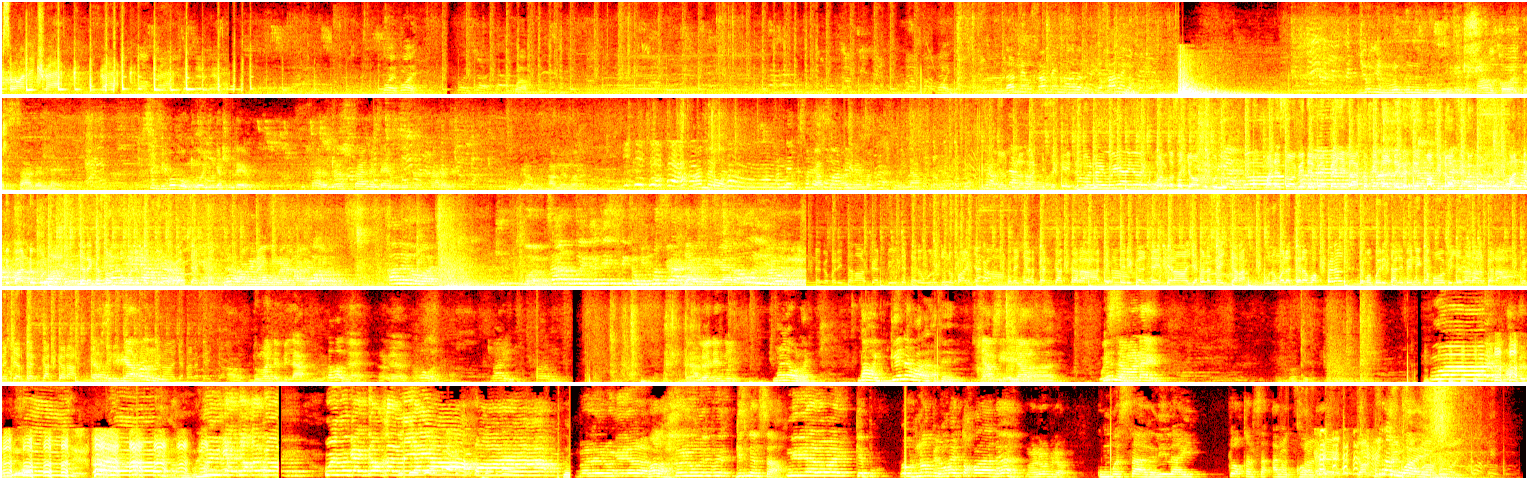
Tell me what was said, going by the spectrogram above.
Enzo on the track. Track. boy boy. waaw. boy. yow daa mel xàmmee naa la de yow xàmmee nga ma. Bobby moo gën a góor jigéen ñi xaaral commentaire saaga ndey. si si boppam moo ñax ndeyam. xaaral naa saaga ndeyam mu ko xaaral la. bravo xamee ma la. xàmmee woon. ma nekk sama commentaire. won ko sa job bu gudd man de son bi de bébé yi laa ko bindal gis ma fi doo fi dugg band bi bandiwul jare nga sol ba pare bëgg xàmmee nga waay. kii bëri talent perdu te tere wuñu dund fal ñaga gën a cher benn kat kara tim miracle day déranger ana say cara munu ma la tere wax fenal dama bëri talibé ni kapoo bi général kara gën a cher benn kat kara du man de billaahi du man. Taxawal. Toogal. maa ngi nii. Grand looy def nii. ma ñëw rek. Baaw génne waale affaire yi. jàpp si yàlla. wis sama ndey. wuy voilà gis ngeen saa. ngir yàlla waay. képp yow noppi dama koy toxalaat de. ma noppi la. ku ma saaga lii laay toqal sa anaconda. Rang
